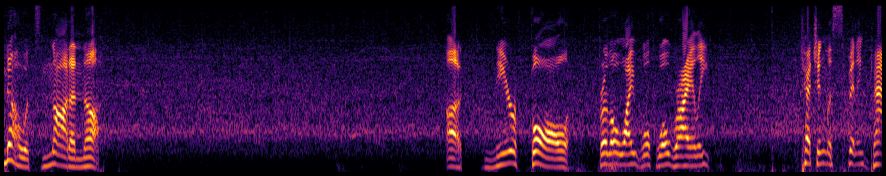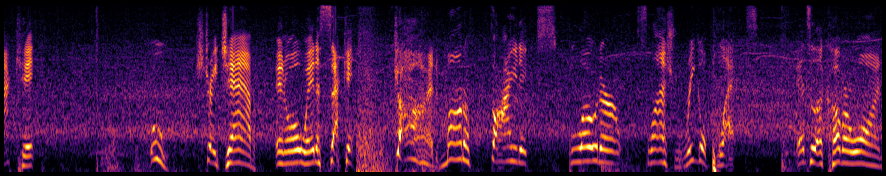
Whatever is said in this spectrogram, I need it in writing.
No, it's not enough. A near fall for the White Wolf. Will Riley catching the spinning back kick. Ooh, straight jab. And oh, wait a second. God, modified exploder slash regalplex into the cover one,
